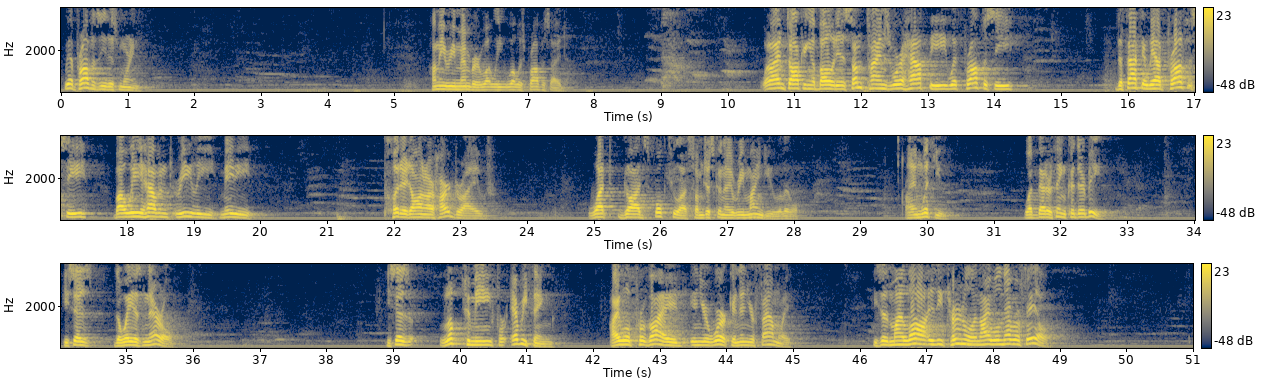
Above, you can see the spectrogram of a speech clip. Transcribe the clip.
We had prophecy this morning. How many remember what we what was prophesied? What I'm talking about is sometimes we're happy with prophecy, the fact that we have prophecy, but we haven't really maybe put it on our hard drive what God spoke to us. So I'm just going to remind you a little. I am with you. What better thing could there be? He says, the way is narrow. He says, Look to me for everything. I will provide in your work and in your family. He says, My law is eternal and I will never fail.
